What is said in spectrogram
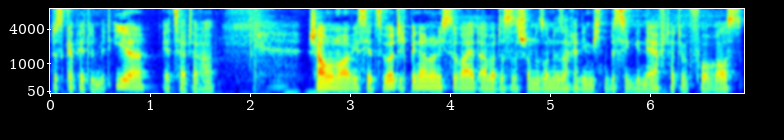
das Kapitel mit ihr, etc. Schauen wir mal, wie es jetzt wird. Ich bin ja noch nicht so weit, aber das ist schon so eine Sache, die mich ein bisschen genervt hat im Voraus.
